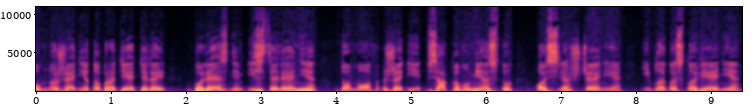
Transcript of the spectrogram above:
умножение добродетелей, болезням исцеление, домов же и всякому месту освящение и благословение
